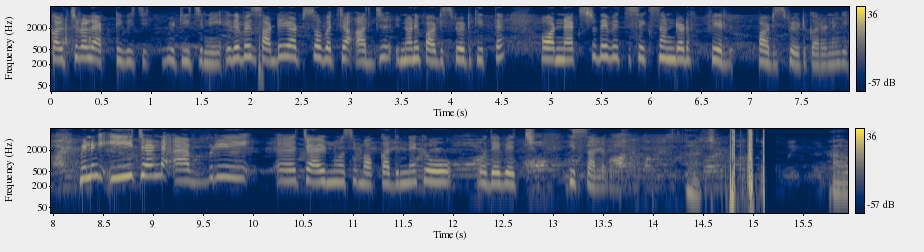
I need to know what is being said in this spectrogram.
ਕਲਚਰਲ ਐਕਟੀਵਿਟੀਜ਼ ਨੇ। ਇਹਦੇ ਵਿੱਚ 850 ਬੱਚਾ ਅੱਜ ਇਹਨਾਂ ਨੇ ਪਾਰਟਿਸਿਪੇਟ ਕੀਤਾ ਔਰ ਨੈਕਸਟ ਦੇ ਵਿੱਚ 600 ਫਿਰ ਪਾਰਟਿਸਿਪੇਟ ਕਰਨਗੇ। Meaning each and every ਚਾਈਲਡ ਨੂੰ ਅਸੀਂ ਮੌਕਾ ਦਿੰਨੇ ਕਿ ਉਹ ਉਹਦੇ ਵਿੱਚ ਹਿੱਸਾ ਲਵੇ ਹਾਂ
